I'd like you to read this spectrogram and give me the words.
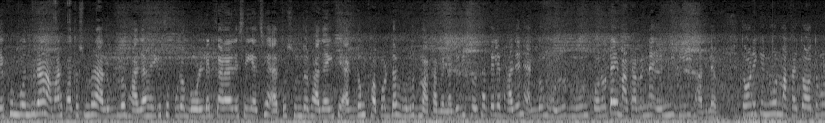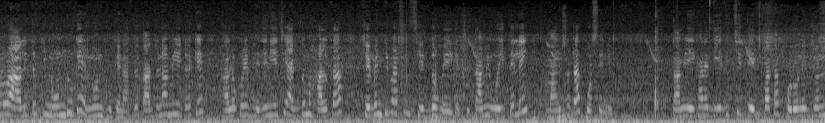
দেখুন বন্ধুরা, আমার কত সুন্দর আলুগুলো ভাজা হয়ে গেছে, পুরো গোল্ডেন কালার এসে গেছে, এত সুন্দর ভাজা গেছে, একদম খপরদার হলুদ মাখাবেন না। যদি সরষা তেলে ভাজেন, একদম হলুদ নুন কোনোটাই মাখাবেন না, এমনি দিয়েই ভাজলে হবে। তো অনেকে নুন মাখায়, তো অত বড় আলুতে কি নুন ঢুকে? নুন ঢুকে না। তো তার জন্য আমি এটাকে ভালো করে ভেজে নিয়েছি, একদম হালকা সেভেন্টি পার্সেন্ট সেদ্ধ হয়ে গেছে। তো আমি ওই তেলেই মাংসটা কষে নেব। তো আমি এখানে দিয়ে দিচ্ছি তেজপাতা ফোড়নের জন্য।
